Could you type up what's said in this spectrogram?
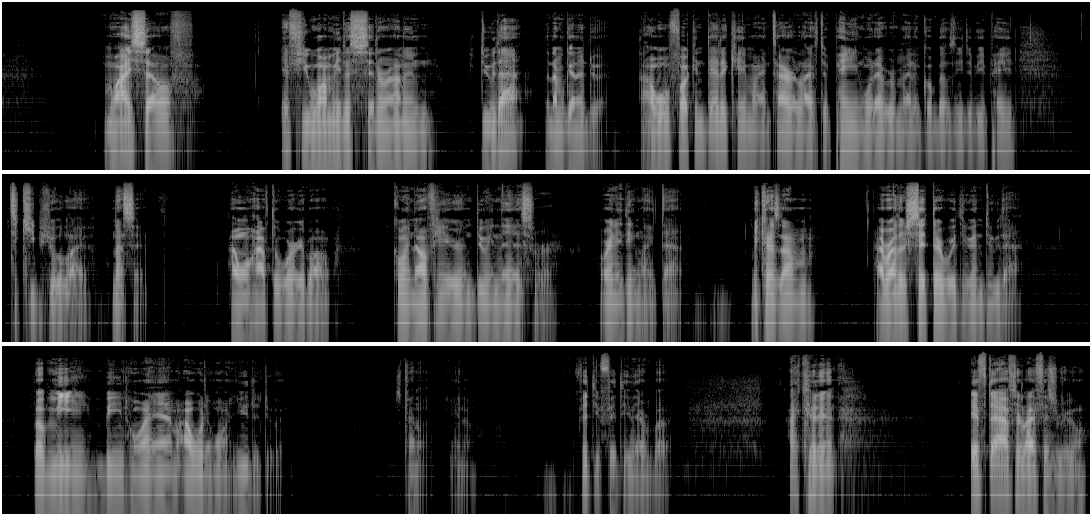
myself, if you want me to sit around and do that, then I'm gonna do it. I will fucking dedicate my entire life to paying whatever medical bills need to be paid to keep you alive. That's it. I won't have to worry about going off here and doing this or or anything like that. Because I'm I'd rather sit there with you and do that. But me being who I am, I wouldn't want you to do it. It's kind of, you know, 50-50 there, but I couldn't if the afterlife is real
